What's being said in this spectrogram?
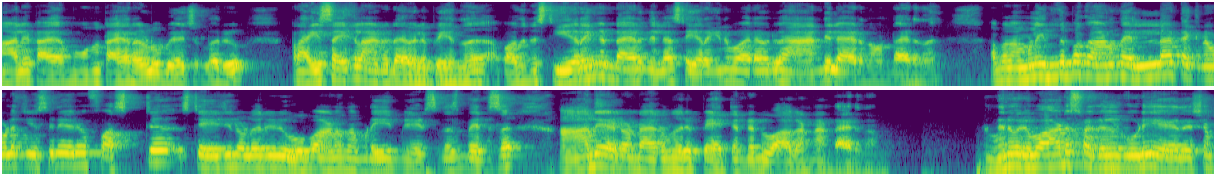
നാല് ടയർ മൂന്ന് ടയറുകൾ ഉപയോഗിച്ചുള്ള ഒരു ട്രൈ സൈക്കിളാണ് ഡെവലപ്പ് ചെയ്യുന്നത്. അപ്പോൾ അതിന് സ്റ്റിയറിംഗ് ഉണ്ടായിരുന്നില്ല. സ്റ്റിയറിംഗിന് പകരം ഒരു ഹാൻഡിലായിരുന്നു ഉണ്ടായിരുന്നത്. അപ്പോൾ നമ്മൾ ഇന്നിപ്പോൾ കാണുന്ന എല്ലാ ടെക്നോളജീസിന്റെ ഒരു ഫസ്റ്റ് സ്റ്റേജിലുള്ള ഒരു രൂപമാണ് നമ്മുടെ ഈ മേഴ്സിഡസ് ബെൻസ് ആദ്യമായിട്ട് ഉണ്ടാക്കുന്ന ഒരു പേറ്റന്റഡ് വാഗൺ ഉണ്ടായിരുന്നത്. അങ്ങനെ ഒരുപാട് സ്ട്രഗിൾ കൂടി ഏകദേശം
